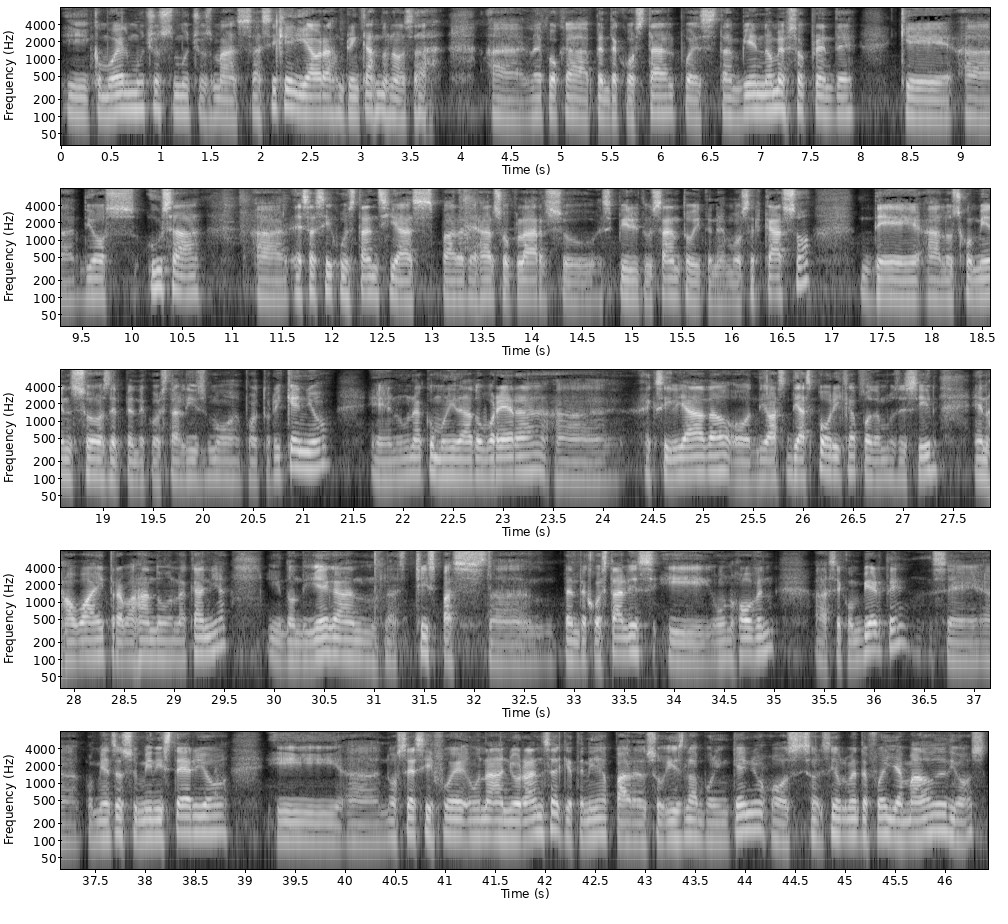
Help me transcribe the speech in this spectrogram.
y como él muchos, muchos más. Así que y ahora brincándonos a, la época pentecostal, pues también no me sorprende que uh, Dios usa uh, esas circunstancias para dejar soplar su Espíritu Santo y tenemos el caso de a los comienzos del pentecostalismo puertorriqueño en una comunidad obrera uh, exiliada o diaspórica, podemos decir, en Hawái trabajando en la caña y donde llegan las chispas uh, pentecostales y un joven uh, se convierte, se comienza su ministerio y no sé si fue una añoranza que tenía para su isla borinqueño o simplemente fue llamado de Dios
